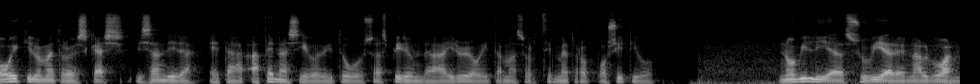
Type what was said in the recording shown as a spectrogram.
Hogei kilometro eskas izan dira eta apenas igo ditugu zazpireun da irurogeita mazortzi metro positibo. Nobilia zubiaren alboan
